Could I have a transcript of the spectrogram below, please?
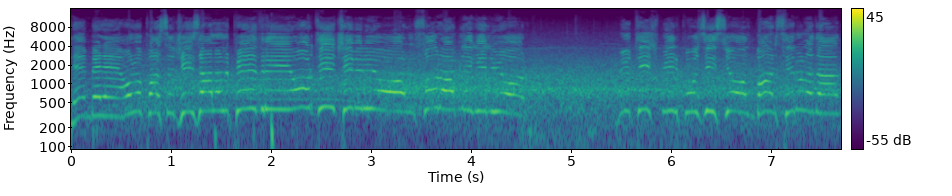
Dembele, onun pası cezalı Pedri ortaya çeviriyor. Son hamle geliyor. Müthiş bir pozisyon Barcelona'dan.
